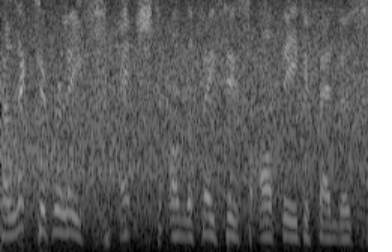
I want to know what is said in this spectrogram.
Collective relief etched on the faces of the defenders.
